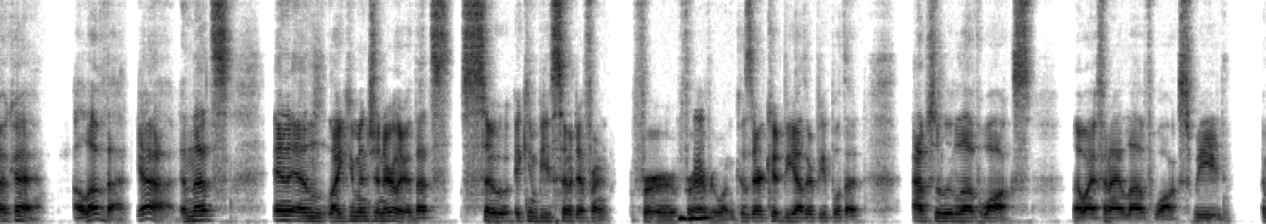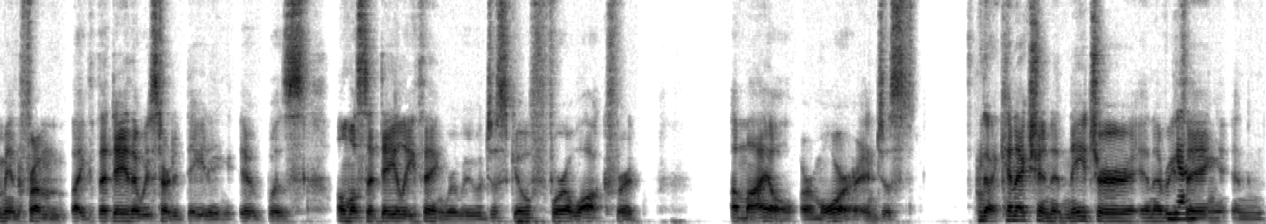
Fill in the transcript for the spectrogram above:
Okay. I love that. Yeah. And that's and and like you mentioned earlier that's so it can be so different for for mm-hmm. everyone because there could be other people that absolutely love walks. My wife and i love walks. We I mean, from like the day that we started dating, it was almost a daily thing where we would just go for a walk for a mile or more and just that connection in nature and everything yeah. and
